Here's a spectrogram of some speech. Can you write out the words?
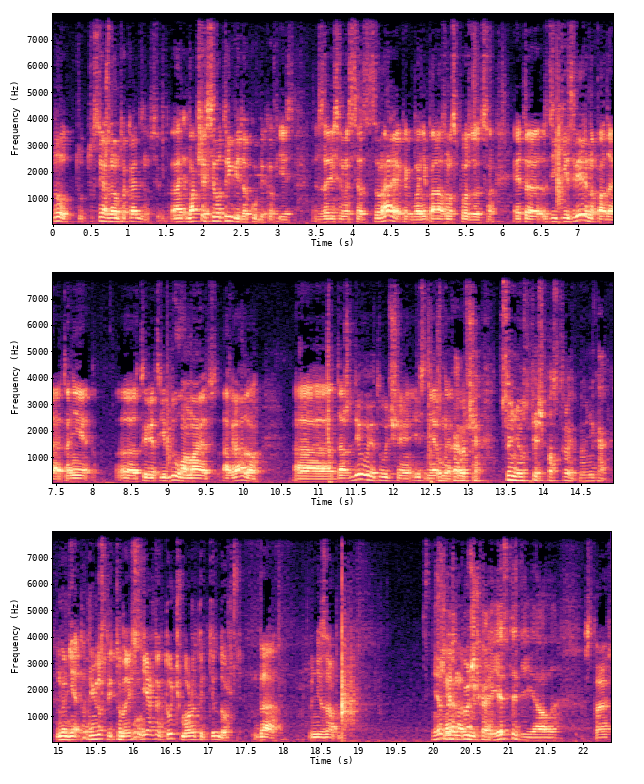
Ну, тут снежный он только один всегда. А, Вообще всего три вида кубиков есть. В зависимости от сценария, как бы они по-разному используются. Это дикие звери нападают, они э, тырят еду, ломают ограду. э, дождливые тучи и снежные Ну, короче, все не успеешь построить, ну никак. тучи. Ну нет, тут не успеть. Тут, Но из снежных туч может идти дождь. Да. Внезапно. Снежная Снежная тучка, тучка. есть одеяло. Ставь.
